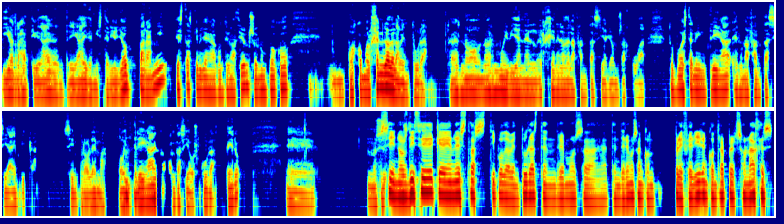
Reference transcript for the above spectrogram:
y otras actividades de intriga y de misterio. Yo, para mí, estas que vienen a continuación son un poco, pues como el género de la aventura. No, no es muy bien el, género de la fantasía que vamos a jugar. Tú puedes tener intriga en una fantasía épica, sin problema, o intriga en una fantasía oscura, pero eh, no sé. Sí, nos dice que en estos tipos de aventuras tendremos a, tendremos a preferir encontrar personajes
